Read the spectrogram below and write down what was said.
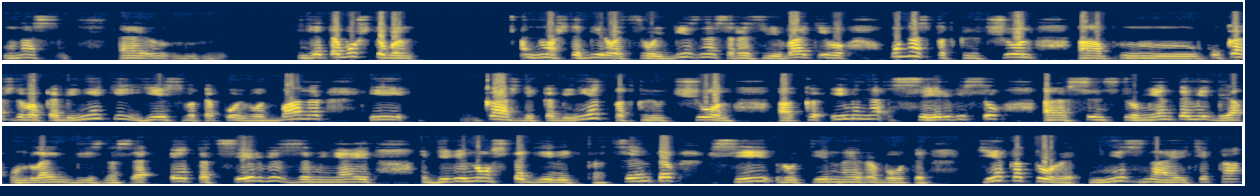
У нас э, для того, чтобы масштабировать свой бизнес, развивать его. У нас подключен, а, у каждого в кабинете есть вот такой вот баннер, и каждый кабинет подключен а, к именно сервису а, с инструментами для онлайн-бизнеса. Этот сервис заменяет 99% всей рутинной работы. Те, которые не знаете как,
